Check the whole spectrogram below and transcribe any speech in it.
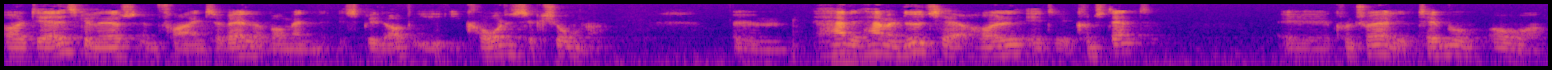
Og det adskiller os fra intervaller, hvor man splitter op i, i korte sektioner. Øhm, her, er det, her er man nødt til at holde et øh, konstant, øh, kontinuerligt tempo over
